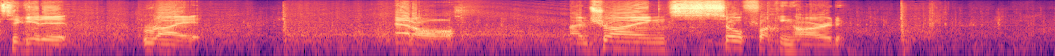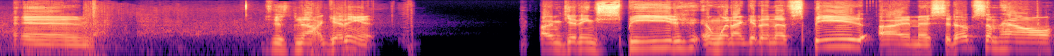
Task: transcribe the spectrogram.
to get it right at all. I'm trying so fucking hard. And just not getting it. I'm getting speed, and when I get enough speed, I mess it up somehow.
